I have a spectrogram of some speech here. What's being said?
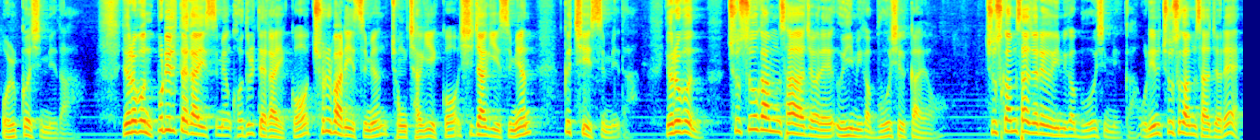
올 것입니다. 여러분 뿌릴 때가 있으면 거둘 때가 있고 출발이 있으면 종착이 있고 시작이 있으면 끝이 있습니다. 여러분 추수감사절의 의미가 무엇일까요? 추수감사절의 의미가 무엇입니까? 우리는 추수감사절에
